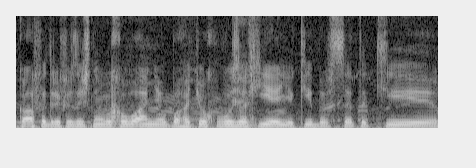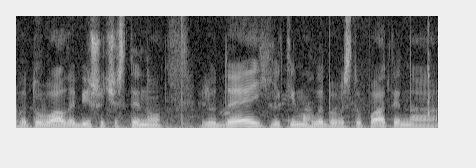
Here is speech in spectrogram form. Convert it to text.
кафедри фізичного виховання в багатьох вузах є, які би все-таки готували більшу частину людей, які могли би виступати на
